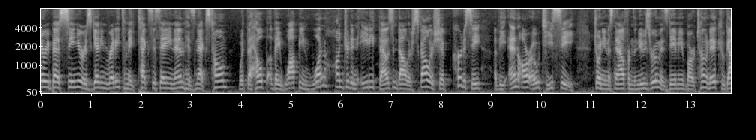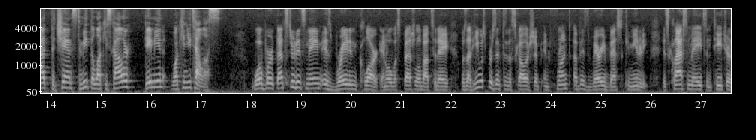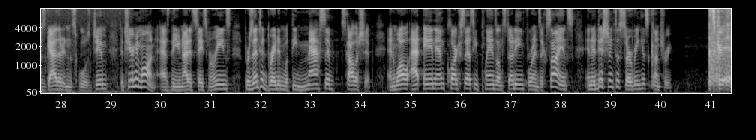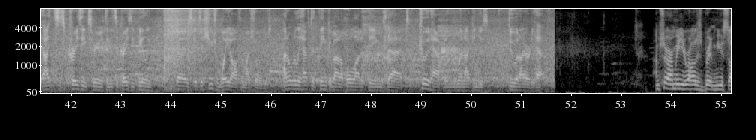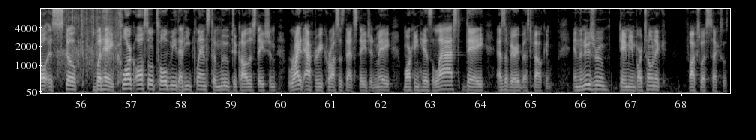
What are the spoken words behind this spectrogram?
Veribest Senior is getting ready to make Texas A&M his next home with the help of a whopping $180,000 scholarship courtesy of the NROTC. Joining us now from the newsroom is Damian Bartonik, who got the chance to meet the lucky scholar. Damian, what can you tell us? Well, Bert, that student's name is Brayden Clark, and what was special about today was that he was presented the scholarship in front of his Veribest community. His classmates and teachers gathered in the school's gym to cheer him on as the United States Marines presented Brayden with the massive scholarship. And while at A&M, Clark says he plans on studying forensic science in addition to serving his country. It's, a crazy experience and it's a crazy feeling because it's a huge weight off of my shoulders. I don't really have to think about a whole lot of things that could happen when I can just do what I already have. I'm sure our meteorologist Britt Musall is stoked, but hey, Clark also told me that he plans to move to College Station right after he crosses that stage in May, marking his last day as a Veribest Falcon. In the newsroom, Damian Bartonic, Fox West, Texas.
